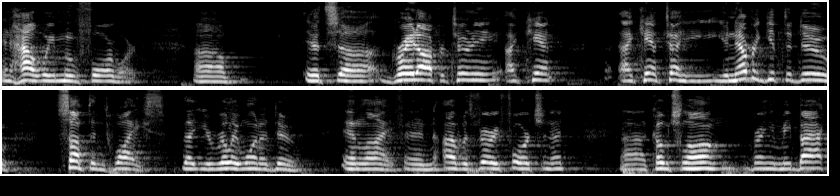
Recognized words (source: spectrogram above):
in how we move forward. Um, it's a great opportunity. I can't, I can't tell you, you never get to do something twice that you really want to do in life. And I was very fortunate, uh, Coach Long bringing me back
